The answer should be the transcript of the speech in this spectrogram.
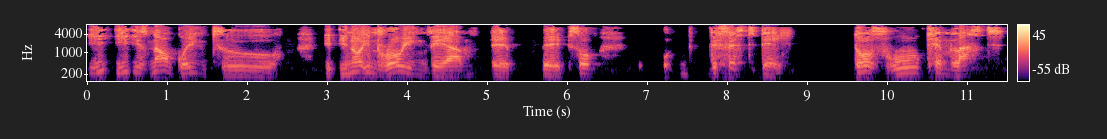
he, he is now going to, you- know, in rowing, they um, uh, they, so the first day, those who came last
